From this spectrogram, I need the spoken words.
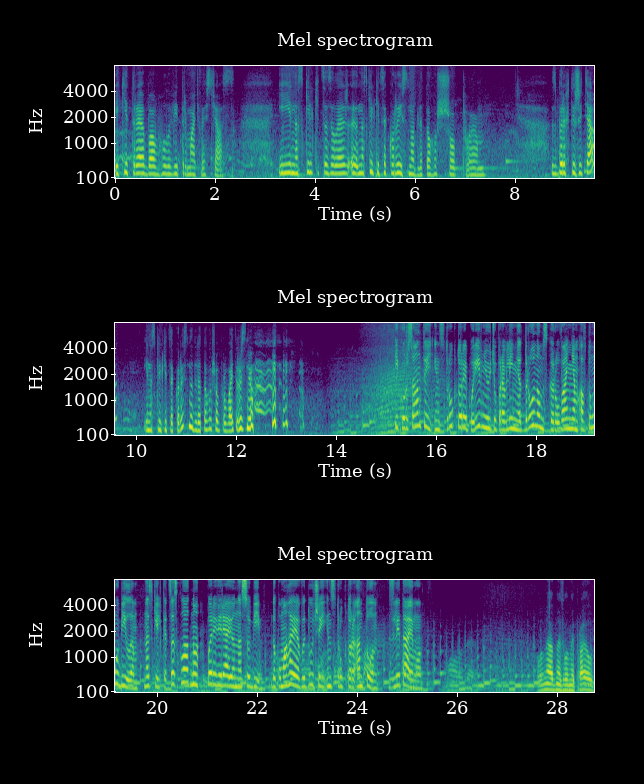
які треба в голові тримати весь час. І наскільки це залеж... е, наскільки це корисно для того, щоб ем, зберегти життя, і наскільки це корисно для того, щоб рубати русню. І курсанти, й інструктори порівнюють управління дроном з керуванням автомобілем. Наскільки це складно, перевіряю на собі. Допомагає ведучий інструктор Антон. Злітаємо. Головне одне з головних правил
